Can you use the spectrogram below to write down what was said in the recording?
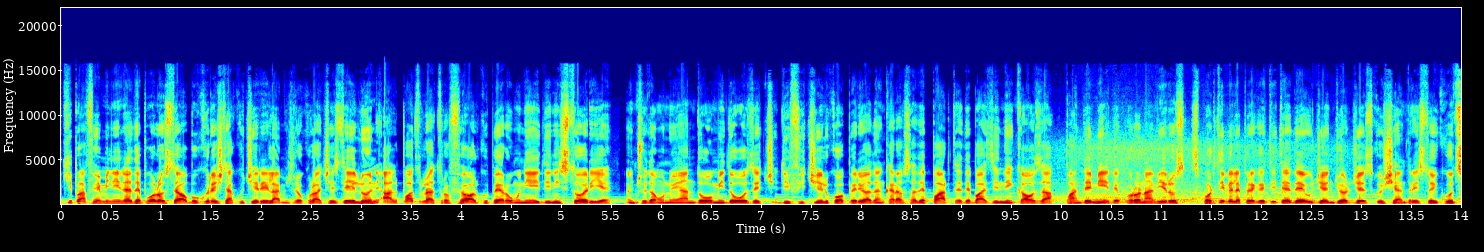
Echipa feminină de polo Steaua București a cucerit la mijlocul acestei luni al patrulea trofeu al Cupei României din istorie. În ciuda unui an 2020 dificil, cu o perioadă în care au stat departe de bazin din cauza pandemiei de coronavirus, sportivele pregătite de Eugen Georgescu și Andrei Stoicuț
